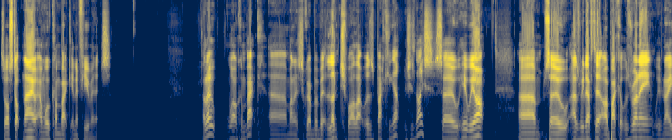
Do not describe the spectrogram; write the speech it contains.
So I'll stop now and we'll come back in a few minutes. Hello, welcome back. Uh, managed to grab a bit of lunch while that was backing up, which is nice. So here we are. Um, so as we left it, our backup was running. We've now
